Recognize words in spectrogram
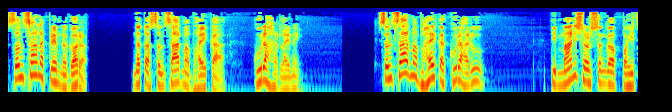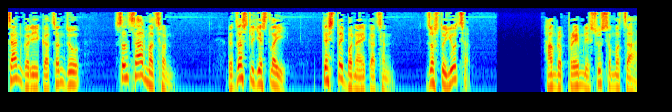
संसारलाई प्रेम नगर न त संसारमा भएका कुराहरूलाई नै। संसारमा भएका कुराहरू ती मानिसहरूसँग पहिचान गरिएका छन् जो संसारमा छन्। र जसले यसलाई त्यस्तै बनाएका छन् जस्तो यो छ। हाम्रो प्रेमले सुसमाचार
